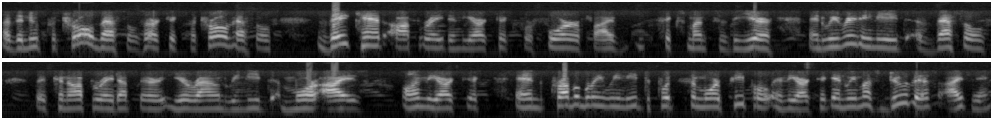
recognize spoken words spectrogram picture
uh, the new patrol vessels, Arctic patrol vessels, they can't operate in the Arctic for four or five, six months of the year. And we really need vessels that can operate up there year round. We need more eyes on the Arctic. And probably we need to put some more people in the Arctic. And we must do this, I think,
